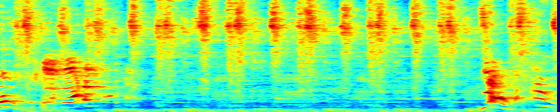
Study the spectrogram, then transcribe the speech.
Oh. Ow!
